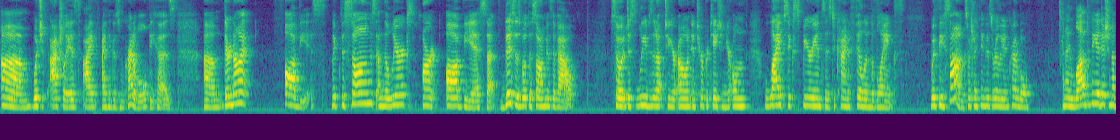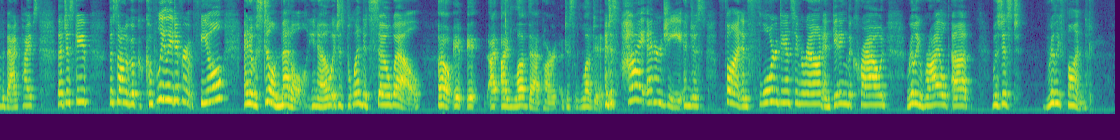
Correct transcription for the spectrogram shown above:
Um, which actually is I I think is incredible because um, they're not obvious. Like the songs and the lyrics aren't obvious that this is what the song is about. So it just leaves it up to your own interpretation, your own life's experiences to kind of fill in the blanks with these songs, which I think is really incredible. And I loved the addition of the bagpipes that just gave the song a completely different feel and it was still metal, you know? It just blended so well. Oh, it, it I, I love that part. I just loved it. And just high energy and just fun and Floor dancing around and getting the crowd really riled up was just really fun.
